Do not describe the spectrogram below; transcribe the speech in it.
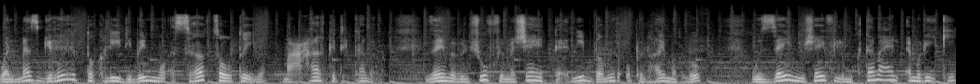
والمزج غير التقليدي بين مؤثرات صوتية مع حركة الكاميرا زي ما بنشوف في مشاهد تأنيب ضمير أوبنهايمر له وإزاي إنه شايف المجتمع الأمريكي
